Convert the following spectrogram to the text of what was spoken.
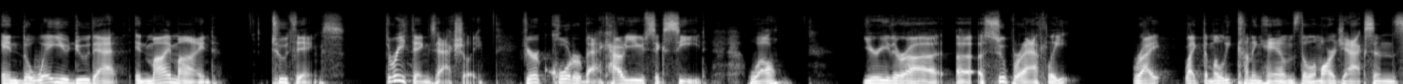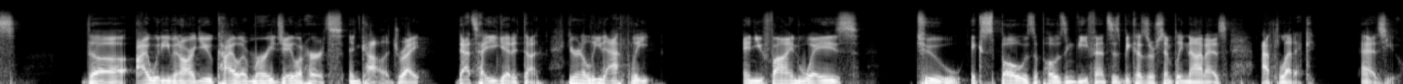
And the way you do that, in my mind, two things, three things actually. If you're a quarterback, how do you succeed? Well, you're either a, a, a super athlete, right? like the Malik Cunninghams, the Lamar Jacksons, the I would even argue Kyler Murray, Jalen Hurts in college, right? That's how you get it done. You're an elite athlete and you find ways to expose opposing defenses because they're simply not as athletic as you,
